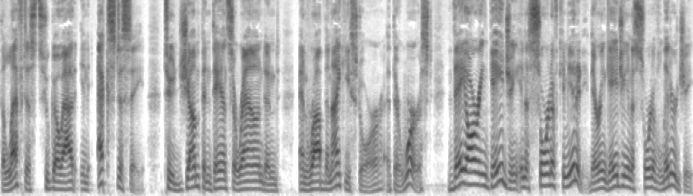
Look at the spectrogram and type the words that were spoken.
The leftists who go out in ecstasy to jump and dance around and and rob the Nike store at their worst, they are engaging in a sort of community. They're engaging in a sort of liturgy.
